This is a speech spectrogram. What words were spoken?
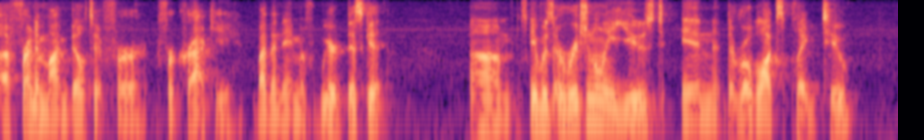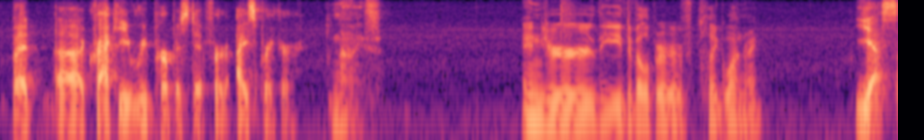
A friend of mine built it for for Cracky by the name of Weird Biscuit. Um, it was originally used in the Roblox Plague 2, but uh, Cracky repurposed it for Icebreaker. Nice. And you're the developer of Plague One, right? Yes,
